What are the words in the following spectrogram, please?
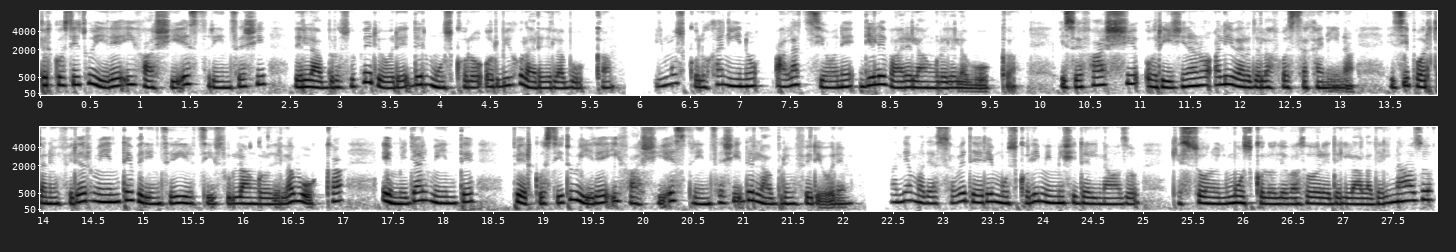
per costituire i fasci estrinseci del labbro superiore del muscolo orbicolare della bocca. Il muscolo canino ha l'azione di elevare l'angolo della bocca. I suoi fasci originano a livello della fossa canina e si portano inferiormente per inserirsi sull'angolo della bocca e medialmente per costituire i fasci estrinseci del labbro inferiore. Andiamo adesso a vedere i muscoli mimici del naso, che sono il muscolo levatore dell'ala del naso,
